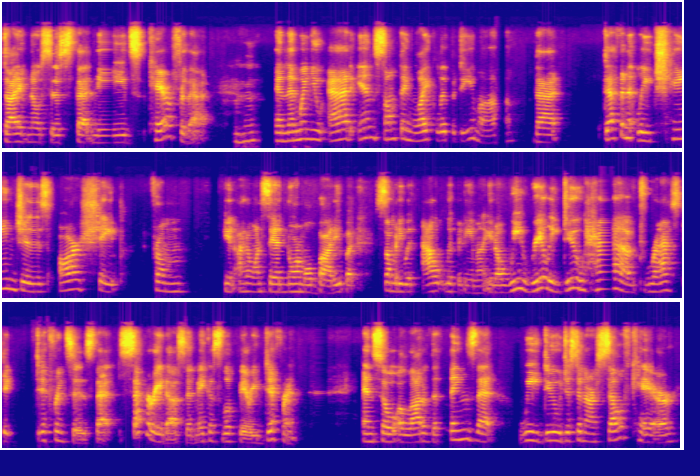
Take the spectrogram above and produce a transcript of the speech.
diagnosis that needs care for that mm-hmm. And then when you add in something like lipedema that definitely changes our shape from, you know, I don't want to say a normal body, but somebody without lipedema, you know, we really do have drastic differences that separate us and make us look very different. And so a lot of the things that we do just in our self care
